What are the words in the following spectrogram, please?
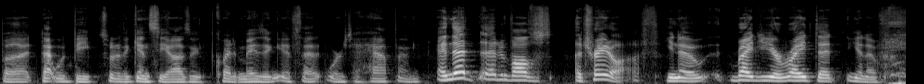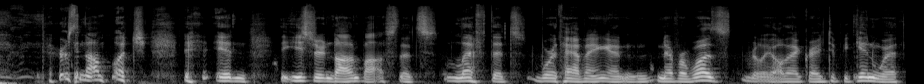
but that would be sort of against the odds and quite amazing if that were to happen. And that, that involves a trade off. You know, right, you're right that, you know, there's not much in the eastern Donbass that's left that's worth having and never was really all that great to begin with.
